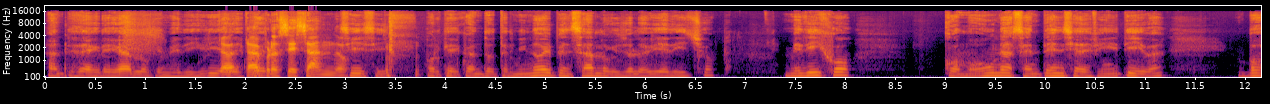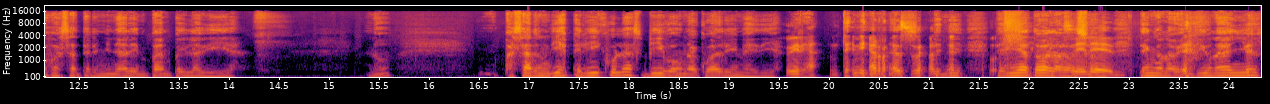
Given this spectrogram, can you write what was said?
antes de agregar lo que me diría. Estaba procesando. Sí, sí, porque cuando terminó de pensar lo que yo le había dicho, me dijo como una sentencia definitiva, vos vas a terminar en Pampa y la Vía. ¿no? Pasaron 10 películas, vivo una cuadra y media. Mira, tenía razón. Tenía, toda la razón. Tengo 91 años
